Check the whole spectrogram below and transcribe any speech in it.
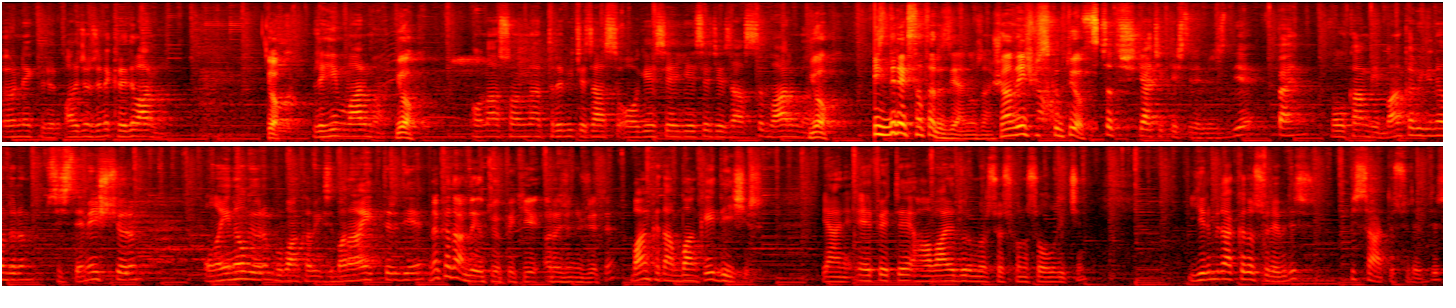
Örnek veriyorum. Aracın üzerinde kredi var mı? Yok. Rehin var mı? Yok. Ondan sonra trafik cezası, OGS, YGS cezası var mı? Yok. Biz direkt satarız yani o zaman. Şu anda hiçbir sıkıntı yok. Satış gerçekleştirebiliriz diye ben Volkan Bey'in banka bilgini alıyorum. Sisteme işliyorum. Onayını alıyorum. Bu banka bilgisi bana aittir diye. Ne kadar da yatıyor peki aracın ücreti? bankadan bankaya değişir. Yani EFT havale durumları söz konusu olduğu için 20 dakikada sürebilir, 1 saatte sürebilir,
